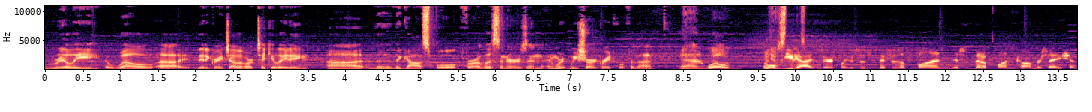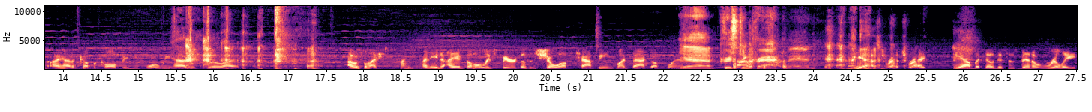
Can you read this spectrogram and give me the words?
really well uh, did a great job of articulating uh, the the gospel for our listeners, and and we're, we sure are grateful for that. And Well, um, Well, Yes, you guys, man. seriously, this is this is a fun. This has been a fun conversation. I had a cup of coffee before we had it, so I I was like, I, I need. I, if the Holy Spirit doesn't show up, caffeine's my backup plan. Yeah, Christian crack, man. yes, that's right. Yeah, but no, this has been a really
